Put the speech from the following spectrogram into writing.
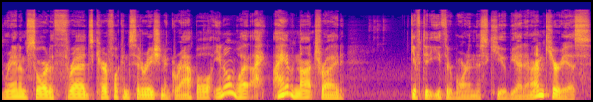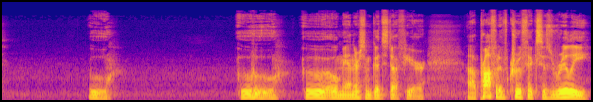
random sword of threads, careful consideration, a grapple. You know what? I, I have not tried Gifted Aetherborn in this cube yet, and I'm curious. Ooh. Ooh. Ooh, oh man, there's some good stuff here. Uh, Prophet of Kruphix is really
